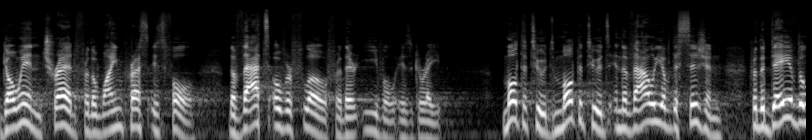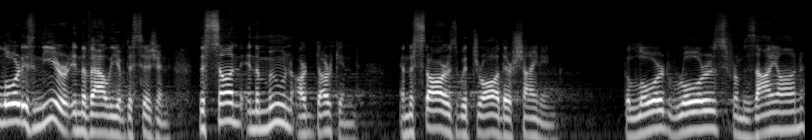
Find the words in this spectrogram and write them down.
Go in, tread, for the winepress is full. The vats overflow, for their evil is great. Multitudes, multitudes in the valley of decision, for the day of the Lord is near in the valley of decision. The sun and the moon are darkened, and the stars withdraw their shining. The Lord roars from Zion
